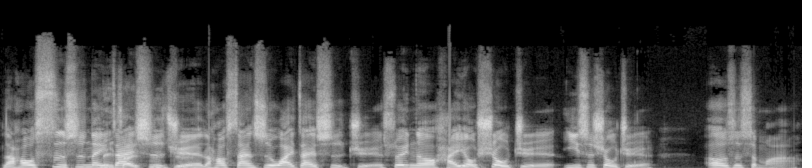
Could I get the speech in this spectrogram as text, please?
然后四是内在视觉，然后三是外在视觉。所以呢，还有嗅觉，一是嗅觉，二是什么啊？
